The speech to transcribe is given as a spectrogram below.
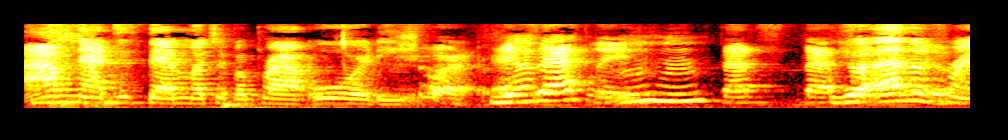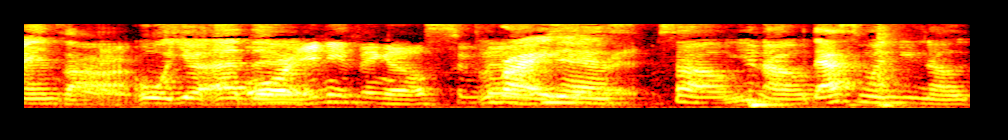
I'm not just that much of a priority. Sure, Yep. exactly. Mm-hmm. That's that's Your other too. friends are, Right. or your other or anything else. Right. Yes. Right. So you know that's when you know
